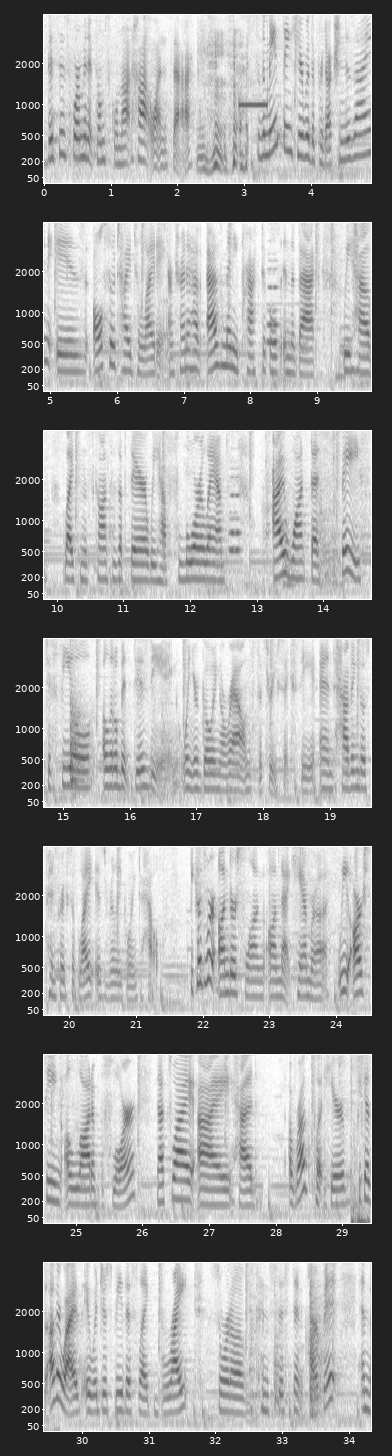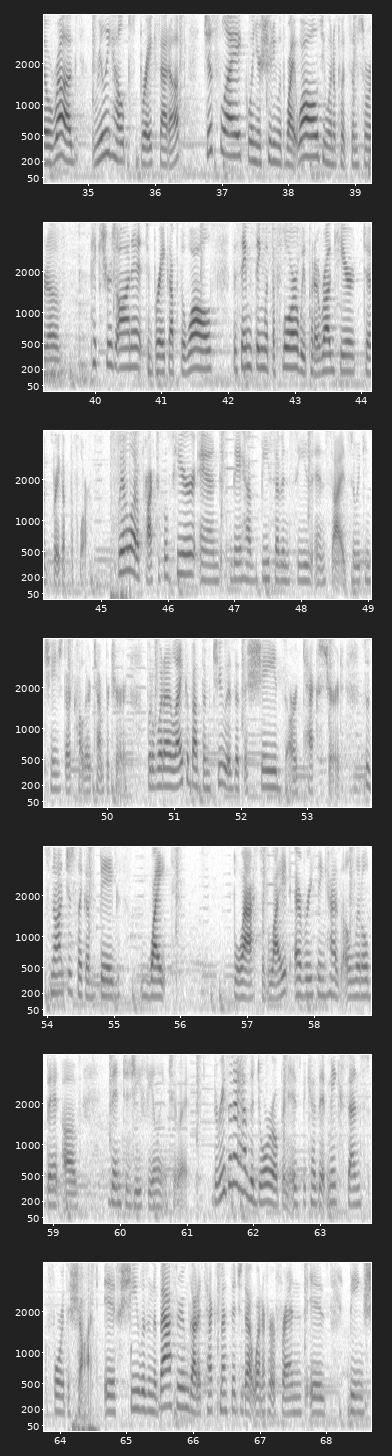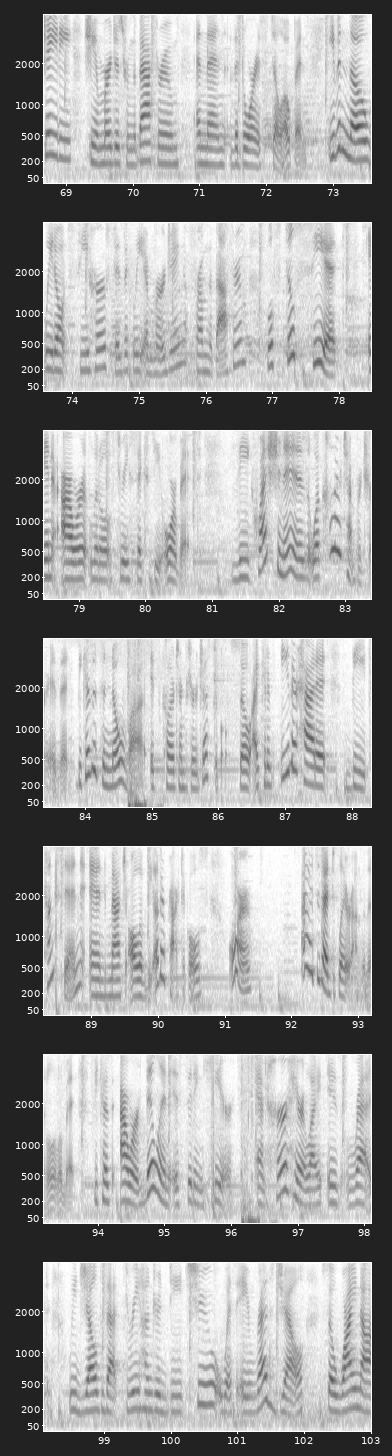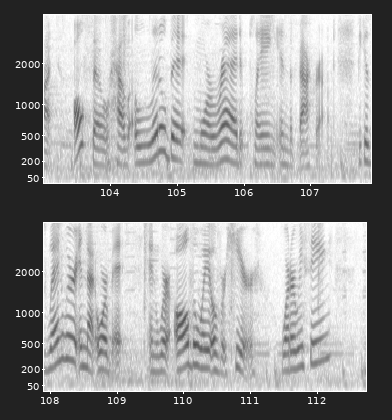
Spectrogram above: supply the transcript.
this is four minute film school, not hot one, Zach. so the main thing here with the production design is also tied to lighting. I'm trying to have as many practicals in the back. We have lights in the sconces up there. We have floor lamps. I want that space to feel a little bit dizzying when you're going around the 360 and having those pinpricks of light is really going to help. Because we're underslung on that camera, we are seeing a lot of the floor. That's why I had a rug put here because otherwise it would just be this like bright sort of consistent carpet and the rug really helps break that up. Just like when you're shooting with white walls, you wanna put some sort of pictures on it to break up the walls. The same thing with the floor, we put a rug here to break up the floor. We have a lot of practicals here and they have B7Cs inside so we can change their color temperature. But what I like about them too is that the shades are textured. So it's not just like a big white blast of light. Everything has a little bit of vintagey feeling to it. The reason I have the door open is because it makes sense for the shot. If she was in the bathroom, got a text message that one of her friends is being shady, she emerges from the bathroom and then the door is still open. Even though we don't see her physically emerging from the bathroom, we'll still see it in our little 360 orbit. The question is, what color temperature is it? Because it's a Nova, it's color temperature adjustable. So I could have either had it be tungsten and match all of the other practicals, or I decided to play around with it a little bit because our villain is sitting here and her hair light is red. We gelled that 300D2 with a red gel, so why not also have a little bit more red playing in the background? Because when we're in that orbit and we're all the way over here, what are we seeing?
